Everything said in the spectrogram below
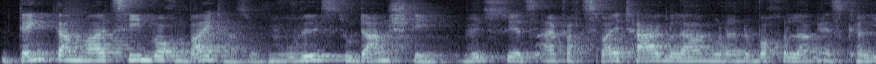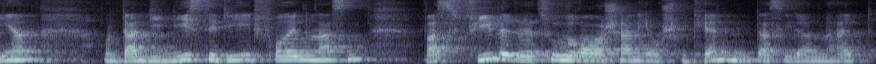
denk dann mal zehn Wochen weiter. So, wo willst du dann stehen? Willst du jetzt einfach zwei Tage lang oder eine Woche lang eskalieren und dann die nächste Diät folgen lassen? Was viele der Zuhörer wahrscheinlich auch schon kennen, dass sie dann halt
